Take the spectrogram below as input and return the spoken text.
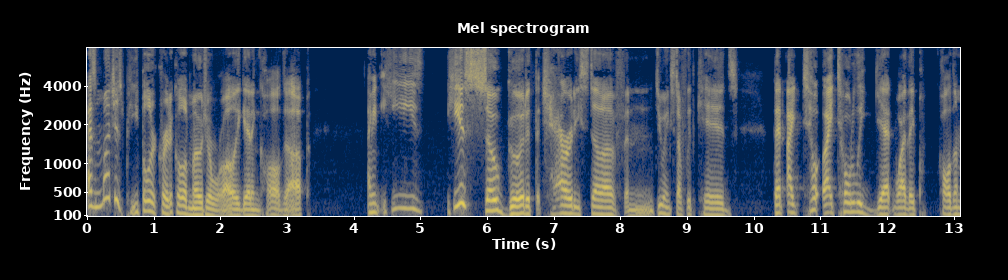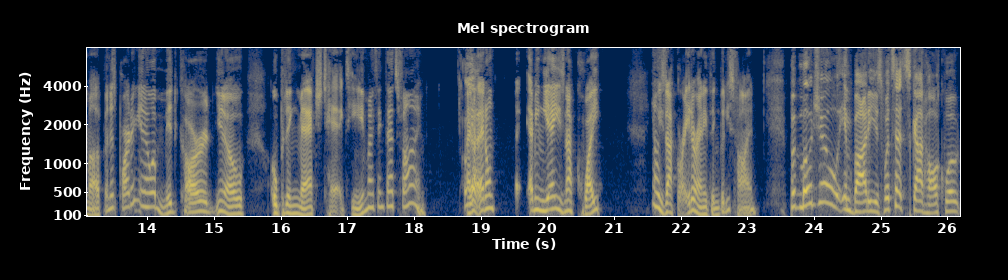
as much as people are critical of Mojo Rawley getting called up, I mean, he's he is so good at the charity stuff and doing stuff with kids that I to- I totally get why they p- called him up. And as part of you know a mid card you know opening match tag team, I think that's fine. Oh, yeah. I, I don't. I mean, yeah, he's not quite you know, he's not great or anything, but he's fine. But Mojo embodies what's that Scott Hall quote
